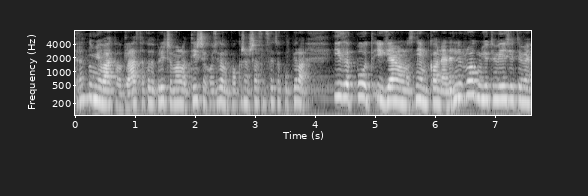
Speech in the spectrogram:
Trenutno mi je ovakav glas, tako da pričam malo tiše. Hoću da vam pokažem šta sam sve to kupila i za put i generalno snimam kao nedeljni vlog. Međutim, vidjet ćete me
